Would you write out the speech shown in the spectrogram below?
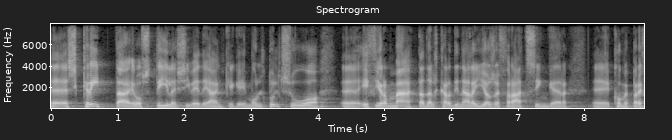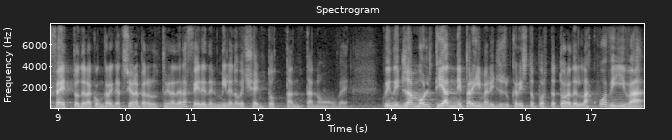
eh, scritta e lo stile si vede anche che è molto il suo, eh, e firmata dal cardinale Joseph Ratzinger eh, come prefetto della Congregazione per la Dottrina della Fede nel 1989. Quindi già molti anni prima di Gesù Cristo portatore dell'acqua viva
